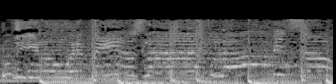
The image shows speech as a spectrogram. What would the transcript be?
do you know what it feels like loving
